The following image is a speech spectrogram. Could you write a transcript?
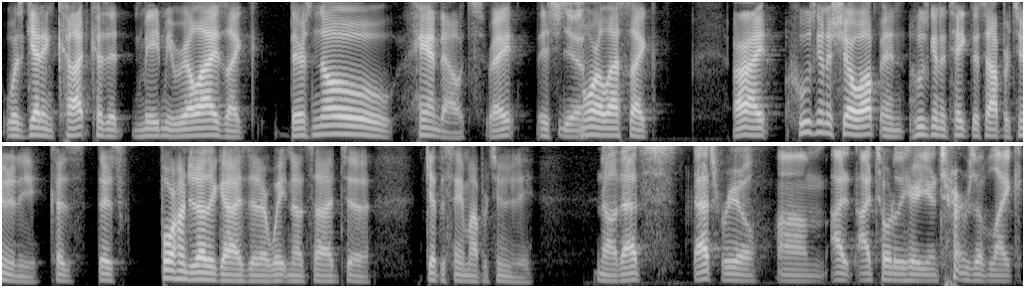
was getting cut because it made me realize like there's no handouts, right? It's Yeah. more or less like, all right, who's going to show up and who's going to take this opportunity? Because there's 400 other guys that are waiting outside to get the same opportunity. No, that's that's real. Um, I I totally hear you in terms of like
